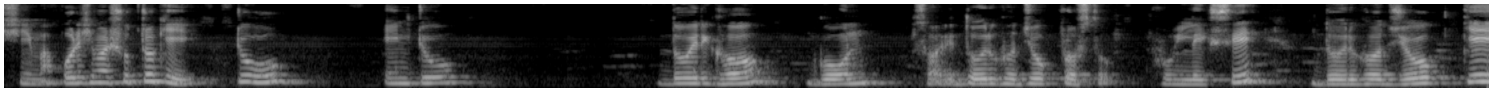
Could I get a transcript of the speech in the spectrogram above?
পরিসীমা পরিসীমার সূত্র কি? টু ইন্টু দৈর্ঘ্য গুণ, সরি, দৈর্ঘ্য যোগ প্রস্থ। ভুল লিখছি। দৈর্ঘ্য যোগ কি?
